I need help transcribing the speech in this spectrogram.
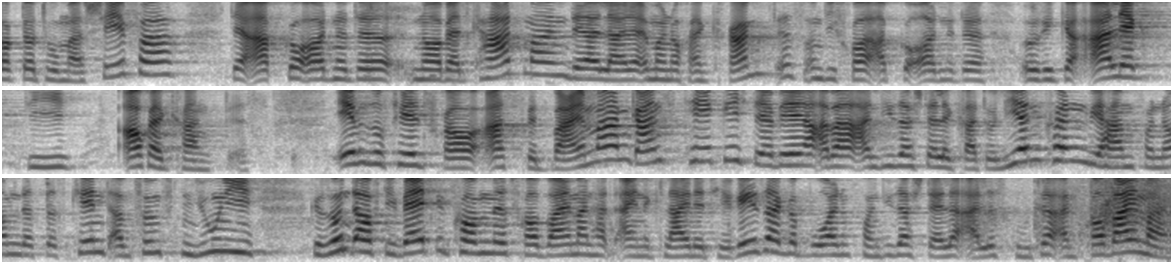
Dr. Thomas Schäfer, der Abg. Norbert Kartmann, der leider immer noch erkrankt ist, und die Frau Abg. Ulrike Alex, die auch erkrankt ist. Ebenso fehlt Frau Astrid Wallmann ganztägig, der wir aber an dieser Stelle gratulieren können. Wir haben vernommen, dass das Kind am 5. Juni gesund auf die Welt gekommen ist. Frau Wallmann hat eine kleine Theresa geboren. Von dieser Stelle alles Gute an Frau Wallmann.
